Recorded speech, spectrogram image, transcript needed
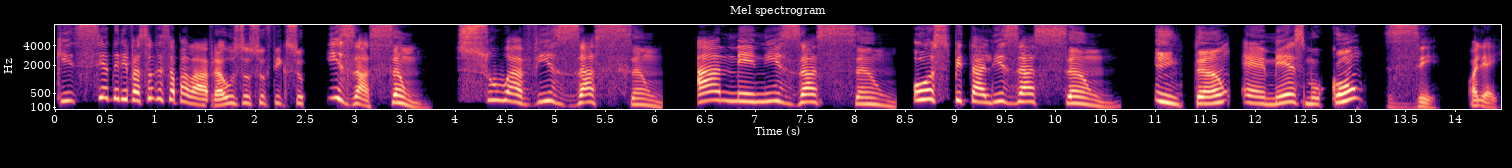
que, se a derivação dessa palavra usa o sufixo isação, suavização, amenização, hospitalização, então é mesmo com Z. Olha aí,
